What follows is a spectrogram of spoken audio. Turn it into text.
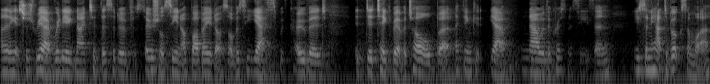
and I think it's just yeah, really ignited the sort of social scene of Barbados. Obviously, yes, with COVID, it did take a bit of a toll, but I think yeah, now with the Christmas season, you suddenly had to book somewhere.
